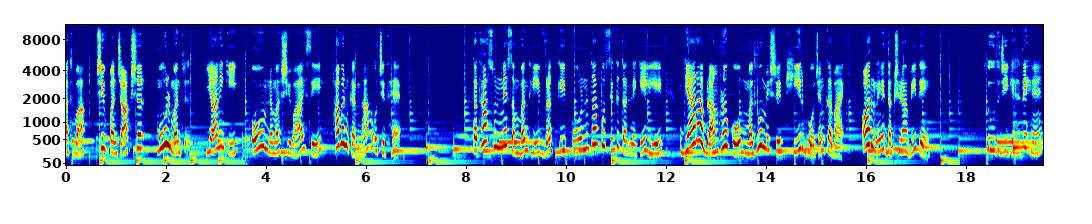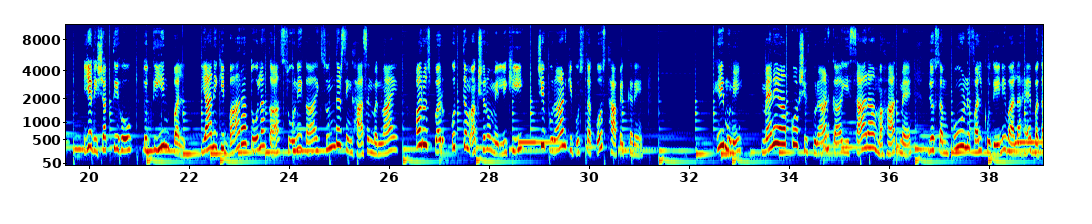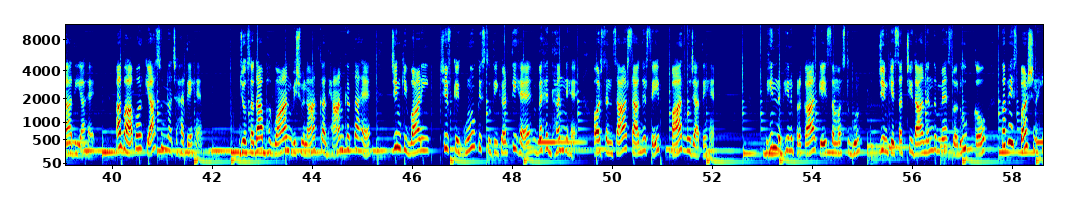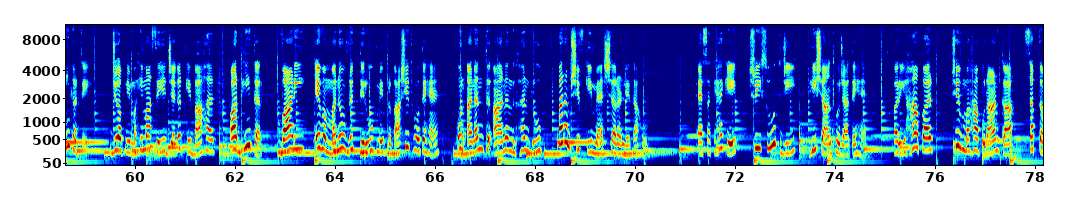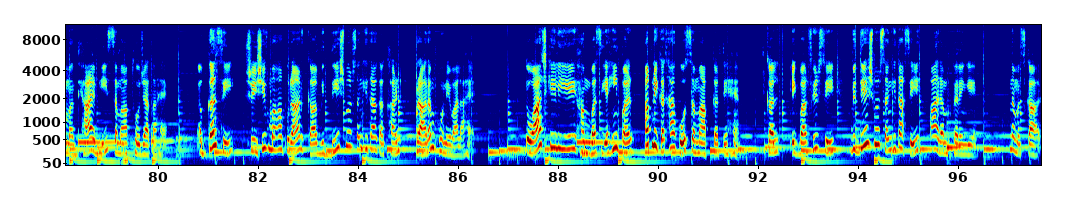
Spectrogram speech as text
अथवा शिव पंचाक्षर मूल मंत्र, यानी कि ओम नमः शिवाय से हवन करना उचित है कथा सुनने संबंधी व्रत की पूर्णता को सिद्ध करने के लिए ग्यारह ब्राह्मणों को मधु मिश्रित खीर भोजन करवाएँ और उन्हें दक्षिणा भी दें। सूत जी कहते हैं, यदि शक्ति हो तो तीन पल, यानी कि बारह तोला का सोने का एक सुंदर सिंहासन बनवाए और उस पर उत्तम अक्षरों में लिखी शिव पुराण की पुस्तक को स्थापित करें। हे मुनि, मैंने आपको शिव पुराण का ये सारा महात्म्य जो संपूर्ण फल को देने वाला है बता दिया है। अब आप और क्या सुनना चाहते हैं? जो सदा भगवान विश्वनाथ का ध्यान करता है जिनकी वाणी शिव के गुणों की स्तुति करती है, वह धन्य है और संसार सागर से पार हो जाते हैं। भिन्न भिन्न प्रकार के समस्त गुण, जिनके सच्चिदानंद में स्वरूप को कभी स्पर्श नहीं करते, जो अपनी महिमा से जगत के बाहर और भीतर वाणी एवं मनोवृत्ति रूप में प्रकाशित होते हैं, उन अनंत आनंद घन रूप परम शिव की मैं शरण लेता हूँ। ऐसा कह के श्री सूत जी भी शांत हो जाते हैं। और यहाँ पर शिव महापुराण का सप्तम अध्याय भी समाप्त हो जाता है। अब कल से श्री शिव महापुराण का विद्येश्वर संहिता का खंड प्रारंभ होने वाला है। तो आज के लिए हम बस यहीं पर अपनी कथा को समाप्त करते हैं। कल एक बार फिर से विद्येश्वर संहिता से आरंभ करेंगे। नमस्कार।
